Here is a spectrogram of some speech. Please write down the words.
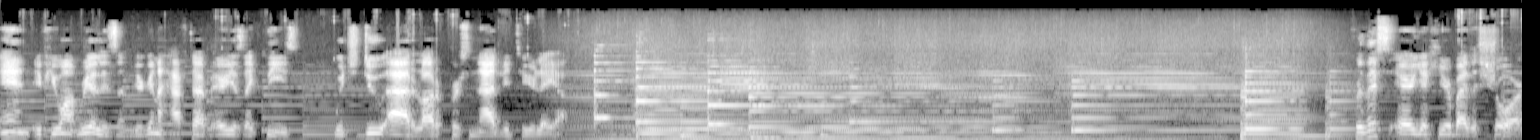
And if you want realism, you're gonna have to have areas like these, which do add a lot of personality to your layout. For this area here by the shore,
